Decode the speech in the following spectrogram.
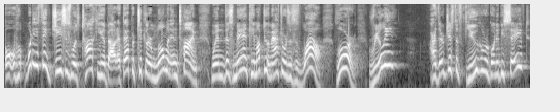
What do you think Jesus was talking about at that particular moment in time when this man came up to him afterwards and says, Wow, Lord, really? Are there just a few who are going to be saved?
